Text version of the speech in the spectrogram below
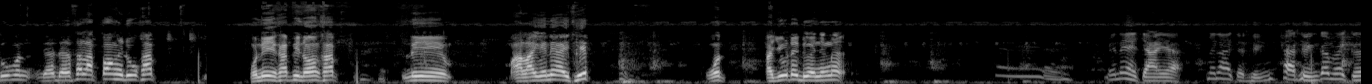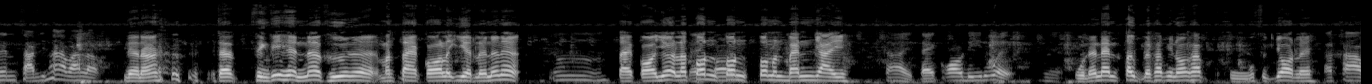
ดูมันเดี๋ยวเดี๋ยวสลับกล้องให้ดูครับวันนี้ครับพี่น้องครับ นี่อะไรกันเนี่ยไอทิศโอ้อายุได้เดือนยังนะไม่แน่ใจอะ ไม่น่าจะถึง ถ้าถึงก็ไม่เกินสามสิบห้าวันหรอกเนี่ยนะแต่สิ่งที่เห็นน่ะคือเนี่ยมันแตกกอละเอียดเลยนะเนี่ยอืมแตกกอเยอะแล้วต้นแตกกอต้นต้นมันแบนใหญ่ ใช่ แต่กอดีด้วยเนี่ยโหแน่นๆตึบเลยครับพี่น้องครับโหสุดยอดเลย ถ้าข้าว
